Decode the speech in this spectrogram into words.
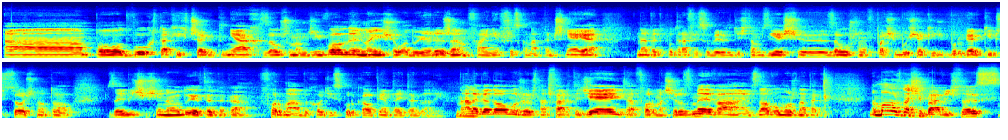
a po dwóch takich trzech dniach, załóżmy mam dzień wolny, no i się ładuje ryżem, fajnie wszystko napęcznieje. Nawet potrafię sobie gdzieś tam zjeść, y, załóżmy w pasibusie jakieś burgerki czy coś, no to zajebiście się naładuje, wtedy taka forma wychodzi, skórka opięta i tak dalej. No ale wiadomo, że już na czwarty dzień ta forma się rozmywa, znowu można tak, no można się bawić, no jest...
